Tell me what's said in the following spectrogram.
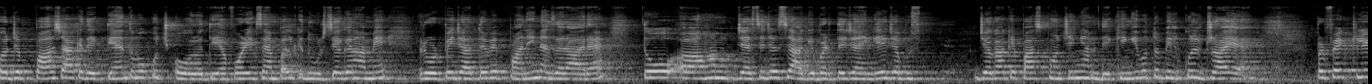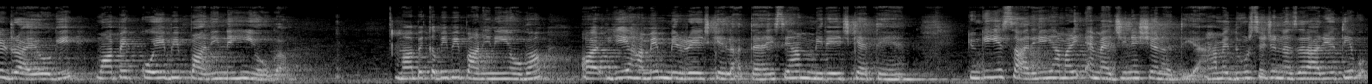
और जब पास आके देखते हैं तो वो कुछ और होती है। फॉर एग्ज़ाम्पल कि दूर से अगर हमें रोड पे जाते हुए पानी नज़र आ रहा है तो आ, हम जैसे जैसे आगे बढ़ते जाएँगे जब उस जगह के पास पहुँचेंगे हम देखेंगे वो तो बिल्कुल ड्राई है परफेक्टली ड्राई होगी वहाँ पे कोई भी पानी नहीं होगा। वहाँ पे कभी भी पानी नहीं होगा और ये हमें मिरेज कहलाता है, इसे हम मिरेज कहते हैं। क्योंकि ये सारी ही हमारी इमेजिनेशन होती है। हमें दूर से जो नज़र आ रही होती है, वो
